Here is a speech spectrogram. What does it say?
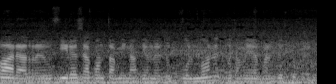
para reducir esa contaminación de tus pulmones, pues a mí me parece estupendo.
